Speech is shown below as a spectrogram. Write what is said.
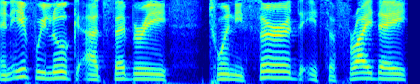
And if we look at February 23rd, it's a Friday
